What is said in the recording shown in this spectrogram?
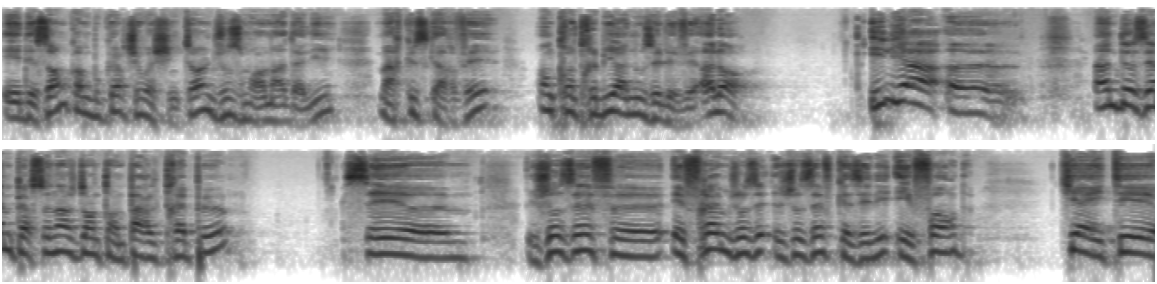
Et des hommes comme Booker T. Washington, Jus Muhammad Ali, Marcus Garvey ont contribué à nous élever. Alors, il y a euh, un deuxième personnage dont on parle très peu, c'est euh, Joseph euh, Joseph, Joseph Kazeli Ford, qui a été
